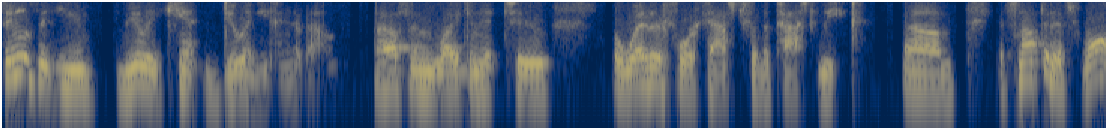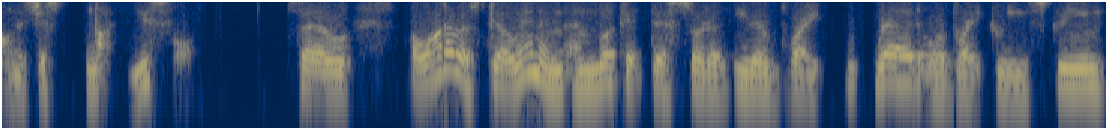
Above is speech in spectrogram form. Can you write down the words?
things that you really can't do anything about. I often liken it to a weather forecast for the past week. Um, it's not that it's wrong, it's just not useful. So a lot of us go in and, and look at this sort of either bright red or bright green screen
